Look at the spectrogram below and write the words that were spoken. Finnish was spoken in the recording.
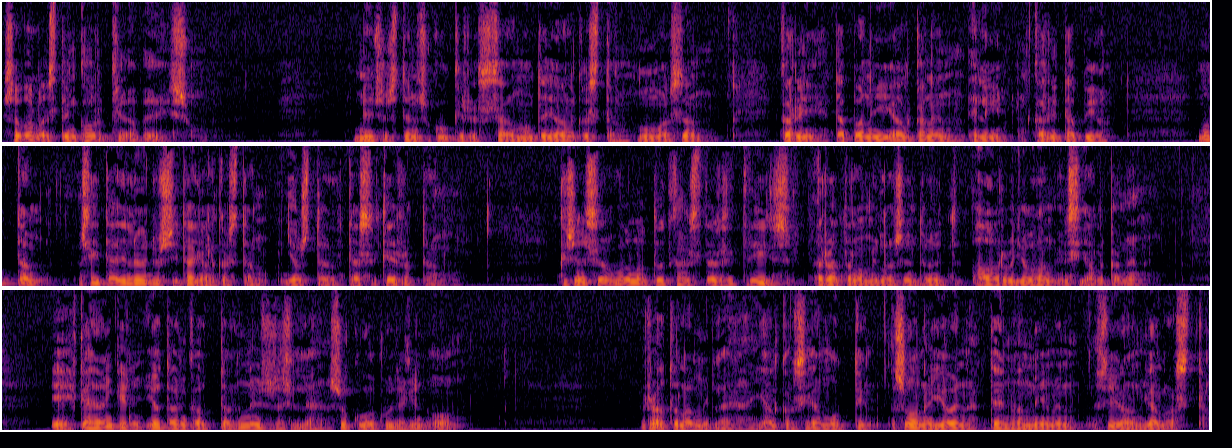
Savolaisten korkea veisu. Nyysösten sukukirjassa on monta jalkasta, muun muassa Kari Tapani Jalkanen eli Kari Tapio, mutta siitä ei löydy sitä jalkasta, josta tässä kerrotaan. Kyseessä on vuonna 1905 Rautalomilla syntynyt Aaru Johannes Jalkanen. Ehkä hänkin jotain kautta Nyysösillä sukua kuitenkin on. Rautalammille jalkasia muutti Suonenjoen Tenhanniemen sijaan jalasta.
